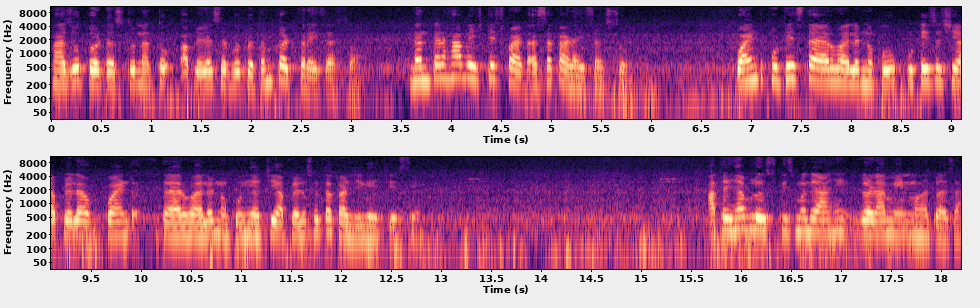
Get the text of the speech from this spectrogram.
हा जो कट असतो ना तो आपल्याला सर्वप्रथम कट करायचा असतो. नंतर हा वेस्टेज पार्ट असा काढायचा असतो. पॉईंट कुठेच तयार व्हायला नको कुठेच अशी आपल्याला पॉईंट तयार व्हायला नको ह्याची आपल्याला स्वतः काळजी घ्यायची असते. आता ह्या ब्लाऊज पीसमध्ये आहे गळा मेन महत्त्वाचा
